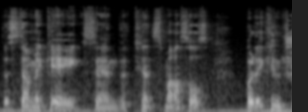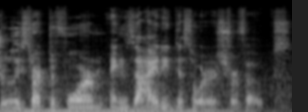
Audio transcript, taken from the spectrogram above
the stomach aches and the tense muscles, but it can truly start to form anxiety disorders for folks.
